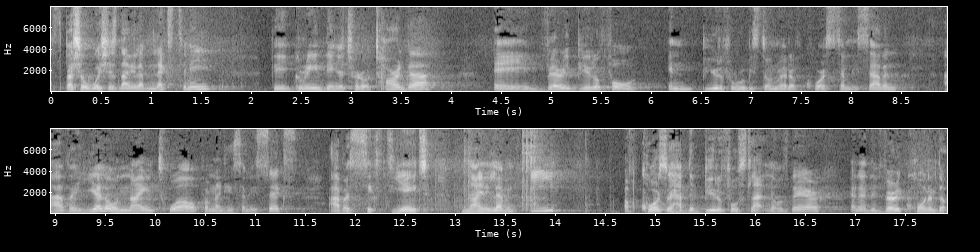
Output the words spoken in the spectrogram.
Special Wishes 911 next to me. The Green Danger Turtle Targa. A very beautiful, in beautiful ruby stone red, of course, 77. I have a yellow 912 from 1976. I have a 68 911E. Of course, we have the beautiful slant nose there. And at the very corner, the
